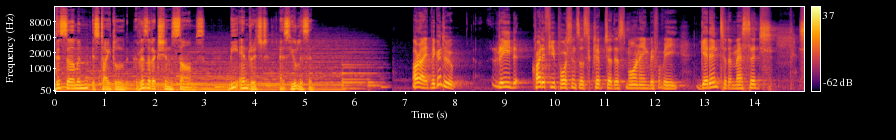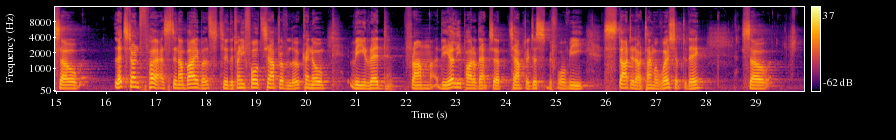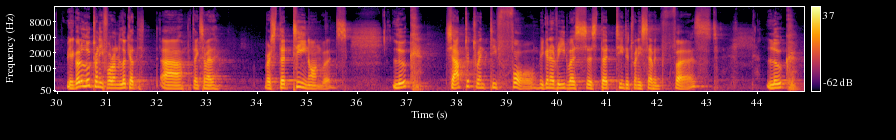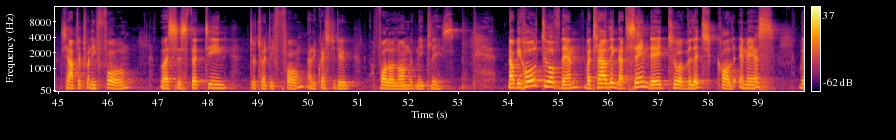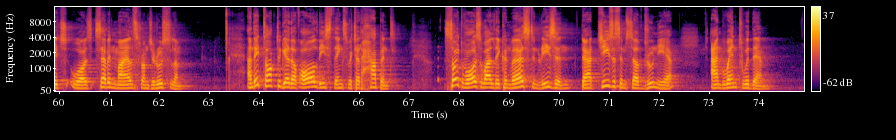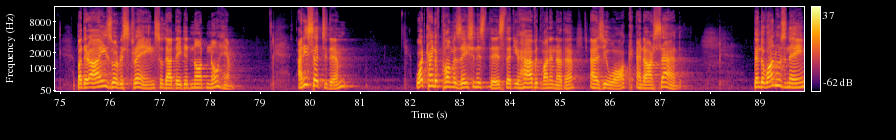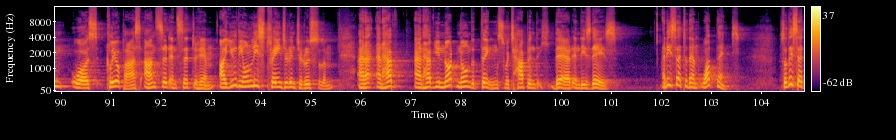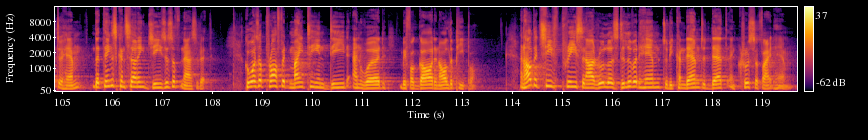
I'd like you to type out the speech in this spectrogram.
This sermon is titled Resurrection Psalms. Be enriched as you listen. All right, we're going to read quite a few portions of scripture this morning before we get into the message. So let's turn first in our Bibles to the 24th chapter of Luke. I know we read from the early part of that uh, chapter just before we started our time of worship today. So we'll go to Luke 24 and look at, uh, I think, verse 13 onwards. Luke chapter 24, we're going to read verses 13 to 27 first. Luke chapter 24, verses 13 to 24. I request you to follow along with me, please. Now, behold, two of them were traveling that same day to a village called Emmaus, which was seven miles from Jerusalem. And they talked together of all these things which had happened. So it was while they conversed and reasoned that Jesus himself drew near and went with them. But their eyes were restrained so that they did not know him. And he said to them, What kind of conversation is this that you have with one another as you walk and are sad? Then the one whose name was Cleopas answered and said to him, Are you the only stranger in Jerusalem? And, uh, and, have, and have you not known the things which happened there in these days? And he said to them, What things? So they said to him, The things concerning Jesus of Nazareth, who was a prophet mighty in deed and word before God and all the people and how the chief priests and our rulers delivered him to be condemned to death and crucified him.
